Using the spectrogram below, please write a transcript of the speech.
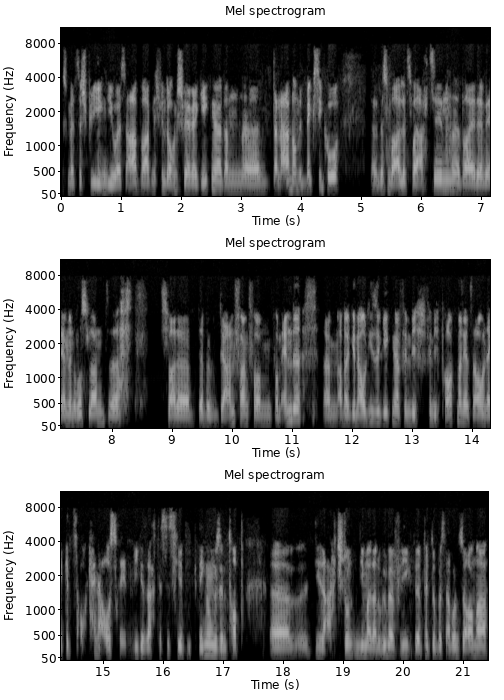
müssen wir jetzt das Spiel gegen die USA abwarten. Ich finde auch ein schwerer Gegner. Dann äh, danach noch mit Mexiko. Äh, wissen wir alle 2018 äh, bei der WM in Russland. Äh, das war der, der, der Anfang vom, vom Ende. Ähm, aber genau diese Gegner, finde ich, finde ich, braucht man jetzt auch. Und da gibt es auch keine Ausreden. Wie gesagt, das ist hier, die Bedingungen sind top. Äh, diese acht Stunden, die man dann rüberfliegt. Äh, Pitt, du bist ab und zu auch mal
